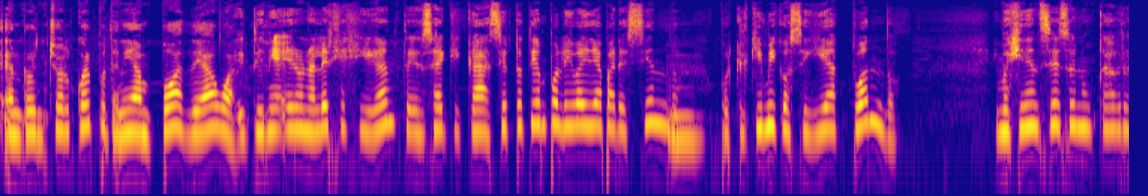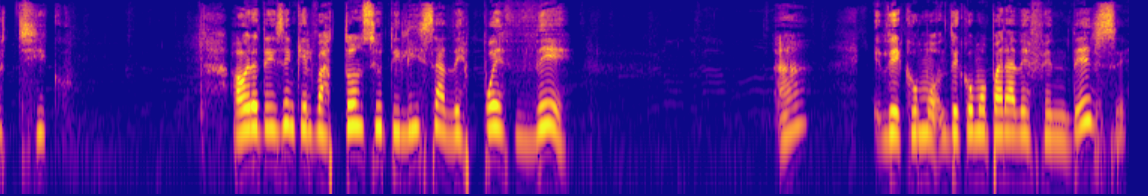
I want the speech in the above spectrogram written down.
enronchó el cuerpo, tenía ampoas de agua. Y tenía era una alergia gigante, o sea que cada cierto tiempo le iba a ir apareciendo, Mm. porque el químico seguía actuando. Imagínense eso en un cabro chico. Ahora te dicen que el bastón se utiliza después de ¿ah? de como de como para defenderse.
